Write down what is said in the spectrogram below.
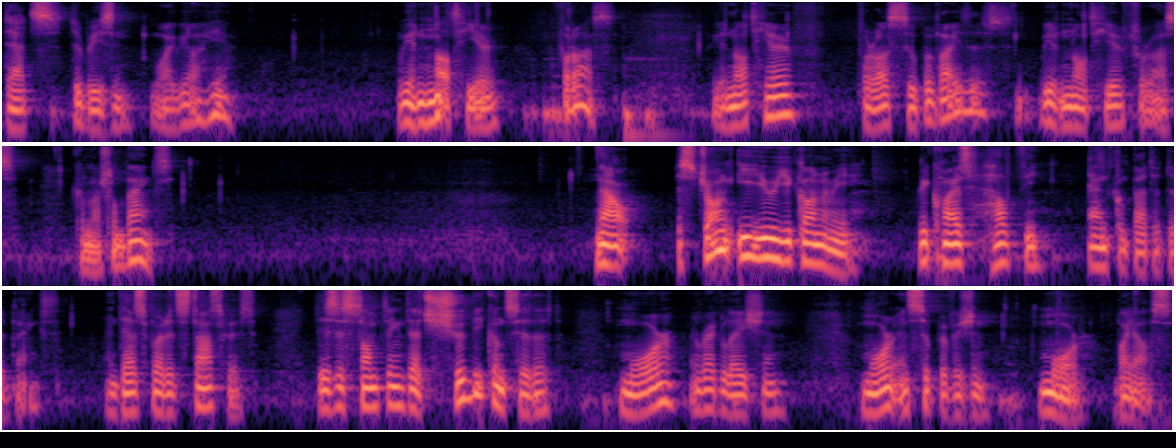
that's the reason why we are here. We are not here for us. We are not here for us supervisors. We're not here for us commercial banks. Now, a strong EU economy requires healthy and competitive banks. And that's where it starts with. This is something that should be considered more in regulation, more in supervision, more by us.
